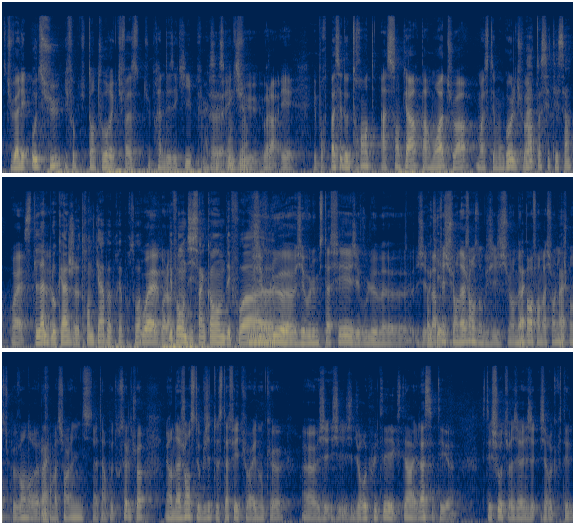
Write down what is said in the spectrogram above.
Si tu veux aller au-dessus, il faut que tu t'entoures et que tu, fasses, tu prennes des équipes. Ouais, euh, et, que hein. tu, voilà, et, et pour passer de 30 à 100K par mois, tu vois, moi c'était mon goal, tu vois. Ah, toi c'était ça ouais, C'était là le Euh, blocage, 30K à peu près pour toi Ouais, voilà. Des fois on dit 50, des fois. J'ai euh, voulu, euh, j'ai voulu me staffer, j'ai voulu me. j'ai- Ok. Après, je suis en agence, donc je suis même Ouais. pas en formation en ligne. Je pense que tu peux vendre euh, la formation en ligne si tu es un peu tout seul, tu vois. Mais en agence, tu es obligé de te staffer, tu vois. Et donc, euh, euh, j'ai- dû recruter, etc. Et là, c'était euh, c'était chaud, tu vois. J'ai- recruté.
